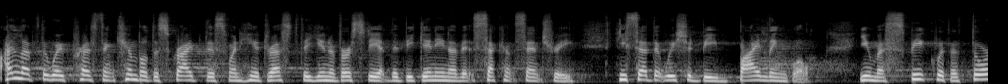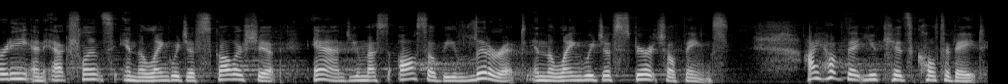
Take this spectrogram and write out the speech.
I love the way President Kimball described this when he addressed the university at the beginning of its second century. He said that we should be bilingual. You must speak with authority and excellence in the language of scholarship, and you must also be literate in the language of spiritual things. I hope that you kids cultivate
